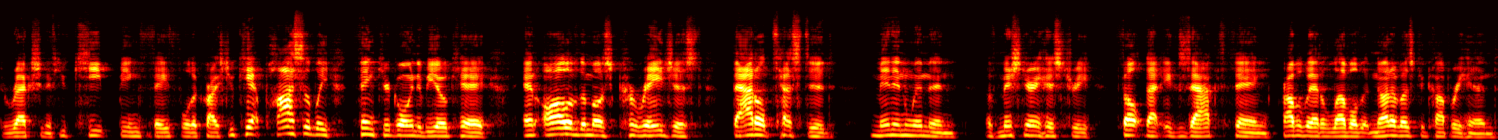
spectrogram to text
direction, if you keep being faithful to Christ. You can't possibly think you're going to be okay. And all of the most courageous, battle tested men and women of missionary history felt that exact thing, probably at a level that none of us could comprehend.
